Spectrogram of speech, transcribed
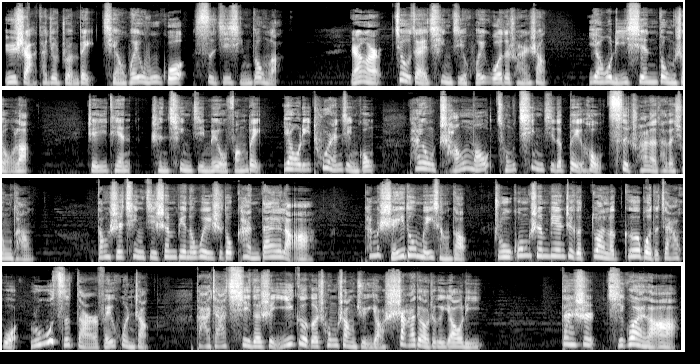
于是啊，他就准备潜回吴国，伺机行动了。然而，就在庆忌回国的船上，妖离先动手了。这一天，趁庆忌没有防备，妖离突然进攻，他用长矛从庆忌的背后刺穿了他的胸膛。当时，庆忌身边的卫士都看呆了啊！他们谁都没想到，主公身边这个断了胳膊的家伙如此胆儿肥混账，大家气的是一个个冲上去要杀掉这个妖离。但是奇怪了啊，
